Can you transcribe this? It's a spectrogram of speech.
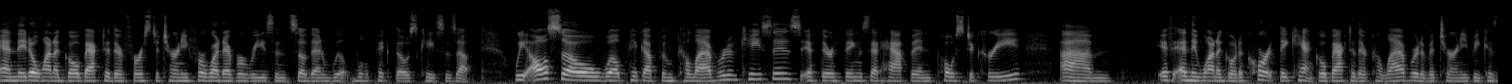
and they don't want to go back to their first attorney for whatever reason. So then we'll, we'll pick those cases up. We also will pick up from collaborative cases if there are things that happen post decree. Um, if and they want to go to court, they can't go back to their collaborative attorney because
